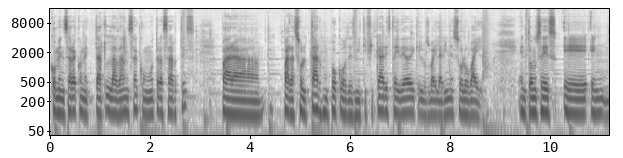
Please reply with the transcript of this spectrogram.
comenzar a conectar la danza con otras artes para, para soltar un poco, desmitificar esta idea de que los bailarines solo bailan. Entonces, eh, en,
